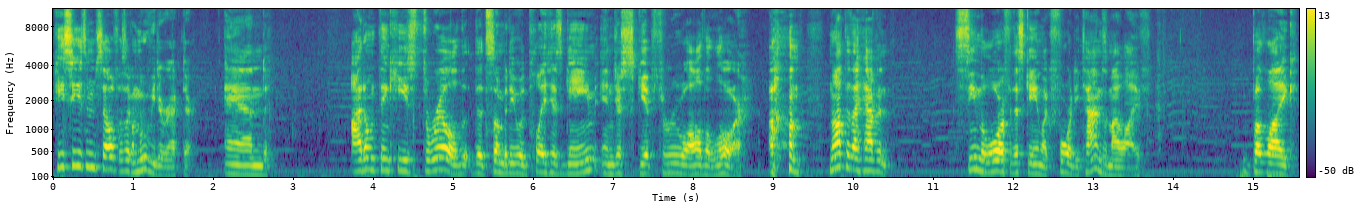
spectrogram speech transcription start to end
He sees himself as like a movie director. And I don't think he's thrilled that somebody would play his game and just skip through all the lore. Um, not that I haven't seen the lore for this game like 40 times in my life. But like.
